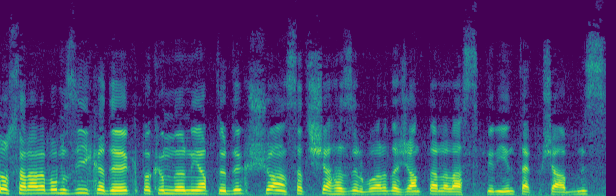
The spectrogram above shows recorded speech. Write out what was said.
Dostlar arabamızı yıkadık, bakımlarını yaptırdık. Şu an satışa hazır. Bu arada jantlarla lastikleri yeni takmış abimiz.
